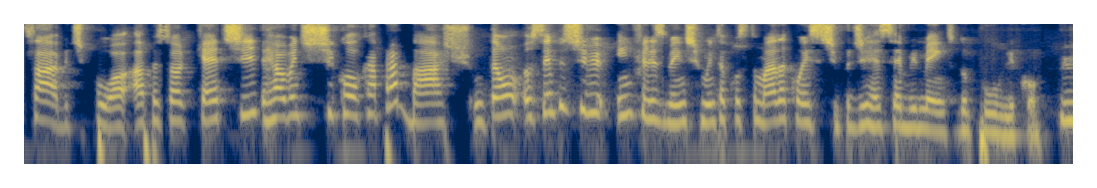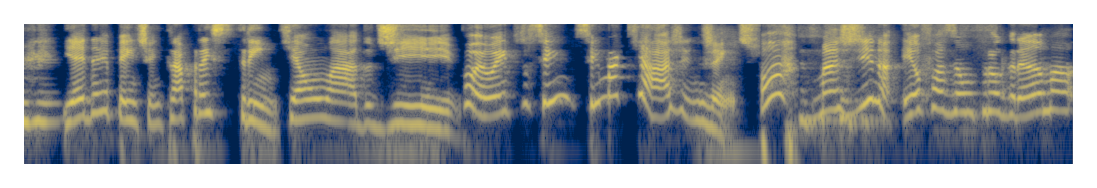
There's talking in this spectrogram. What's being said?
sabe? Tipo, a, pessoa quer te realmente te colocar para baixo. Então, eu sempre estive, infelizmente, muito acostumada com esse tipo de recebimento do público. Uhum. E aí, de repente, entrar pra stream, que é um lado de. Pô, eu entro sem, sem maquiagem, gente. Pô, imagina eu fazer um programa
